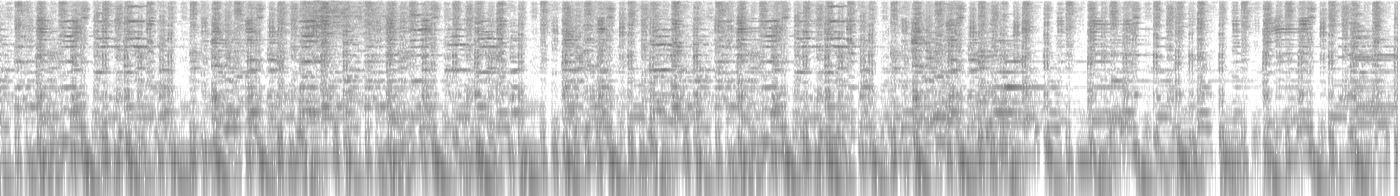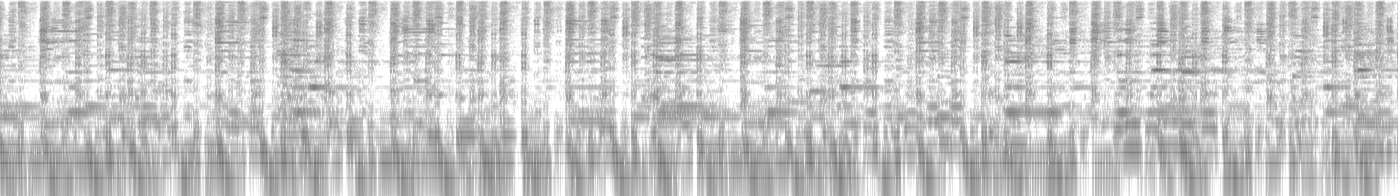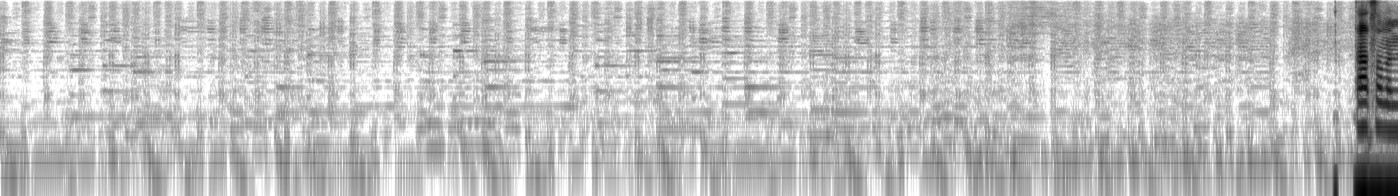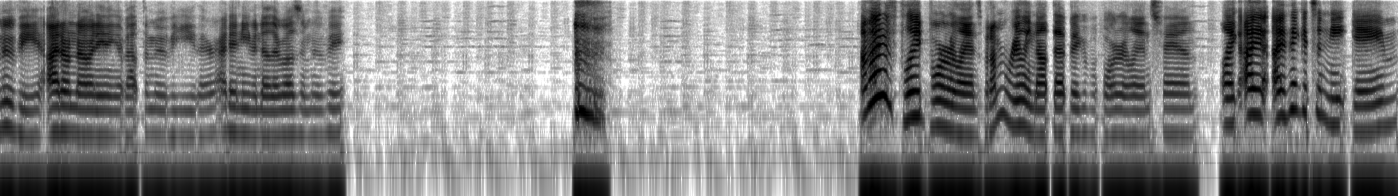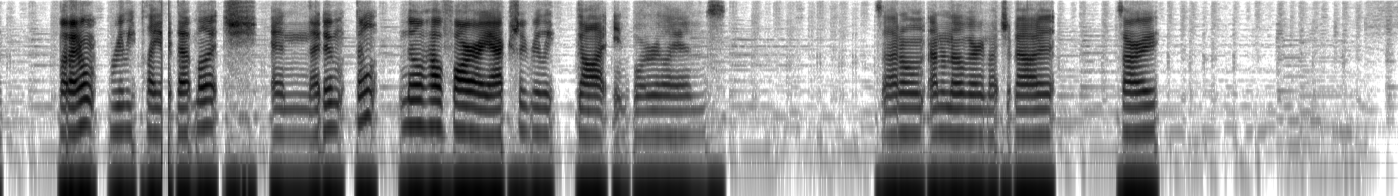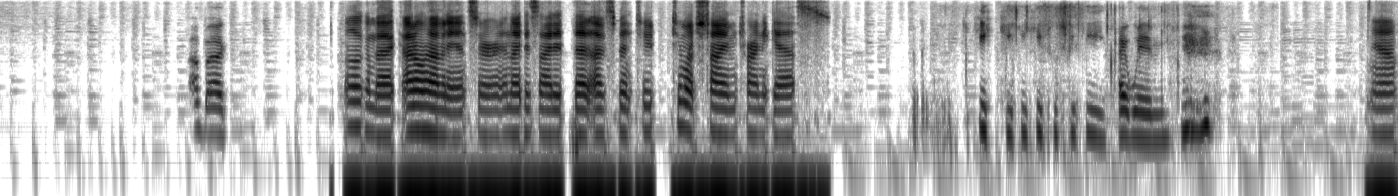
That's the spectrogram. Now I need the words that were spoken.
Thoughts on the movie? I don't know anything about the movie either. I didn't even know there was a movie. I might have played Borderlands, but I'm really not that big of a Borderlands fan. Like, I, I think it's a neat game, but I don't really play it that much, and I don't, don't know how far I actually really got in Borderlands. So I don't, I don't know very much about it. Sorry. I'm back. Welcome back. I don't have an answer, and I decided that I've spent too too much time trying to guess. I win. Yeah.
